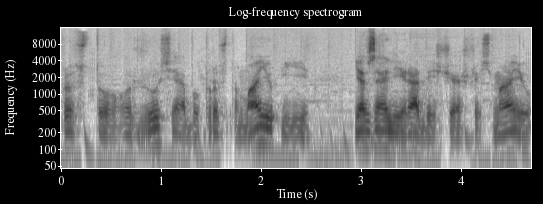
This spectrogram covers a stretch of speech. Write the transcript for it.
просто горжуся, або просто маю. І я взагалі радий, що я щось маю,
